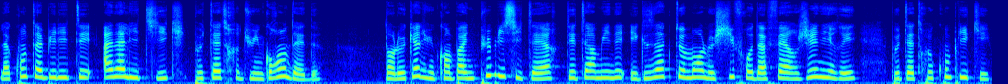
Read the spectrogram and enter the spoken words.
la comptabilité analytique peut être d'une grande aide. Dans le cas d'une campagne publicitaire, déterminer exactement le chiffre d'affaires généré peut être compliqué.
